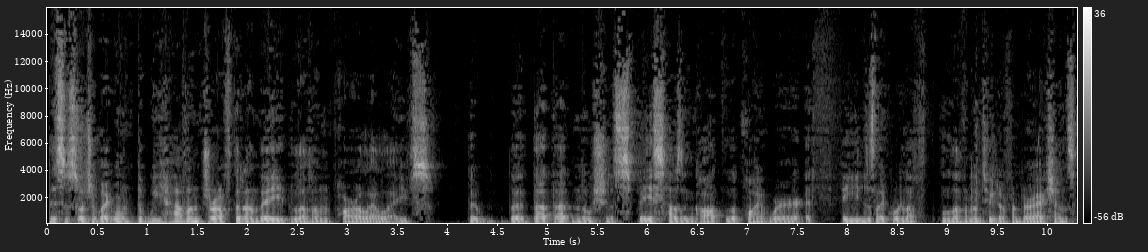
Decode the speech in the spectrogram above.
This is such a big one that we haven't drafted and they live in parallel lives. That, that that that notion of space hasn't got to the point where it feels like we're left living in two different directions.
